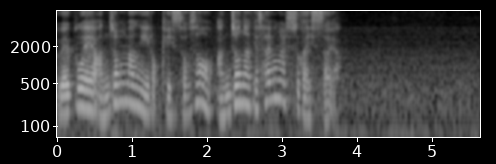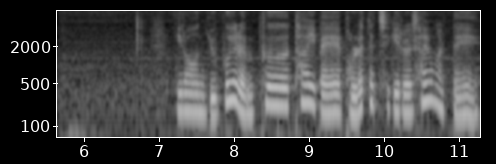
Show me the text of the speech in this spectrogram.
외부에 안정망이 이렇게 있어서 안전하게 사용할 수가 있어요. 이런 UV 램프 타입의 벌레 퇴치기를 사용할 때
